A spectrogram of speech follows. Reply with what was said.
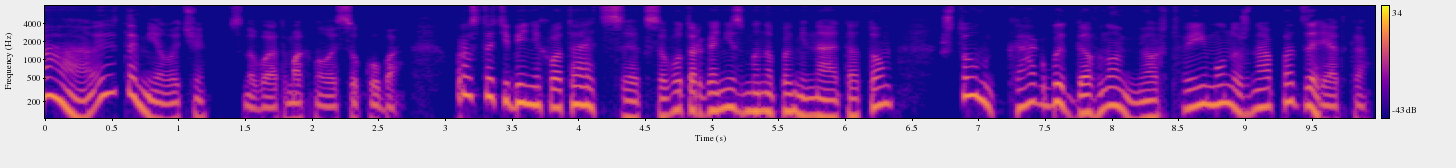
«А, это мелочи», — снова отмахнулась Сукуба. «Просто тебе не хватает секса, вот организм и напоминает о том, что он как бы давно мертв, и ему нужна подзарядка».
